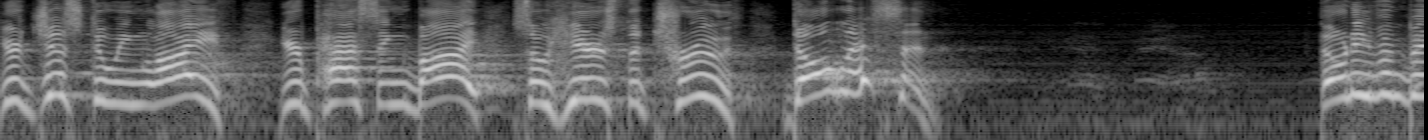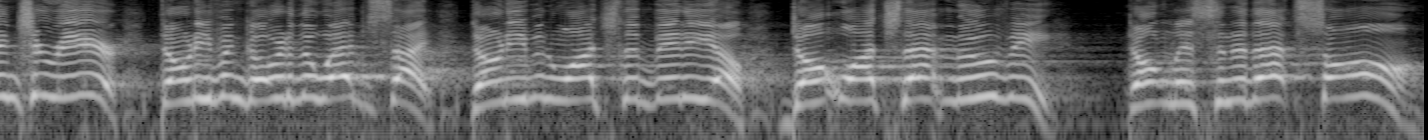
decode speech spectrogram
You're just doing life. You're passing by. So here's the truth don't listen. Don't even bend your ear. Don't even go to the website. Don't even watch the video. Don't watch that movie. Don't listen to that song.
